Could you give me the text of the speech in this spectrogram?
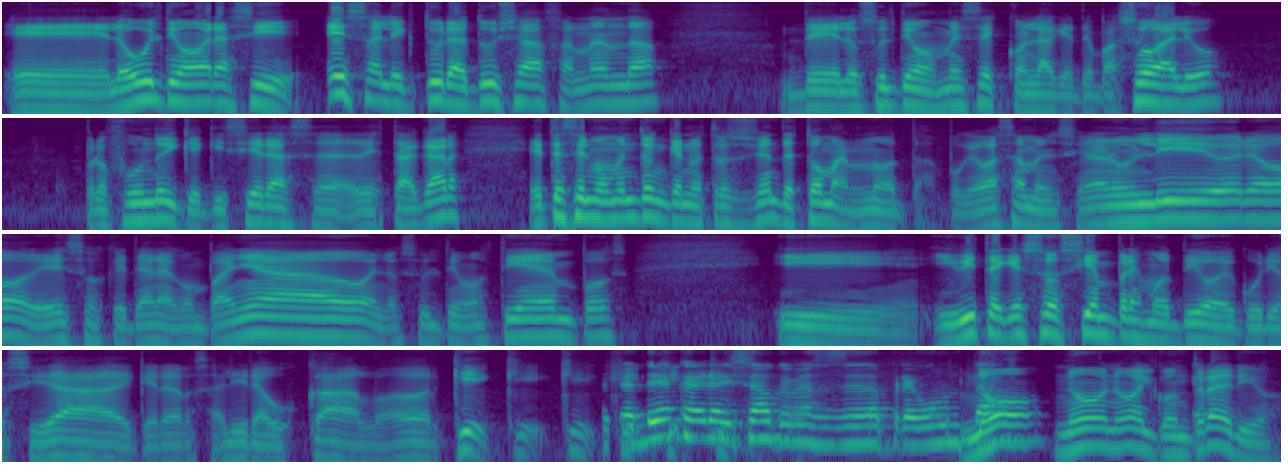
Eh, lo último ahora sí, esa lectura tuya, Fernanda, de los últimos meses con la que te pasó algo, profundo y que quisieras eh, destacar, este es el momento en que nuestros oyentes toman nota, porque vas a mencionar un libro de esos que te han acompañado en los últimos tiempos, y, y viste que eso siempre es motivo de curiosidad, de querer salir a buscarlo, a ver, ¿qué? qué, qué, Tendrías que haber avisado que me haces esa pregunta. No, no, no, al contrario,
